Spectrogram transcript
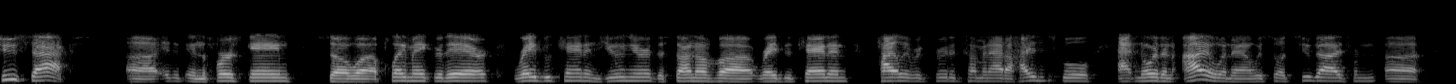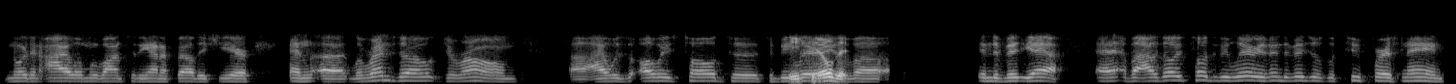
two sacks uh, in, in, the first game. So uh, a playmaker there. Ray Buchanan Jr., the son of uh, Ray Buchanan, highly recruited coming out of high school at Northern Iowa now. We saw two guys from uh, Northern Iowa move on to the NFL this year. And Lorenzo Jerome – uh, I was always told to to be he leery of uh, individual. Yeah, uh, but I was always told to be leery of individuals with two first names.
